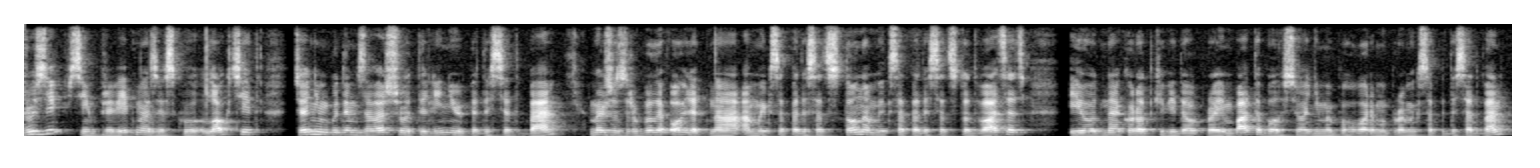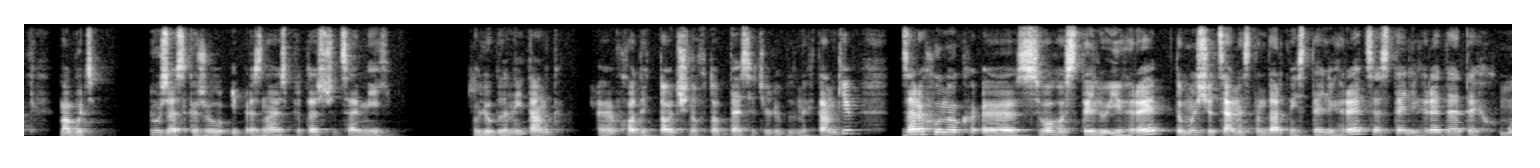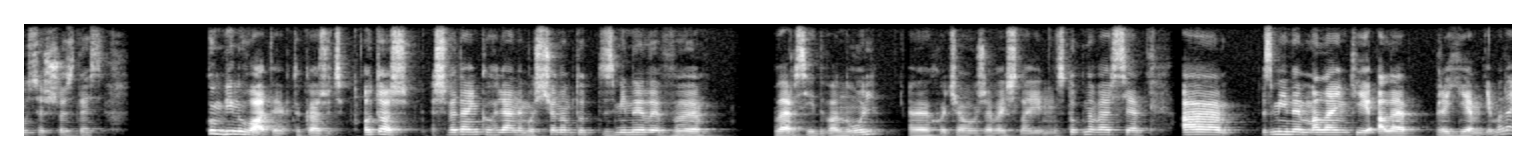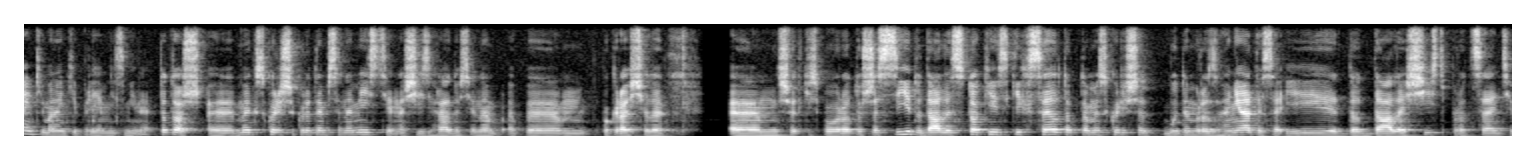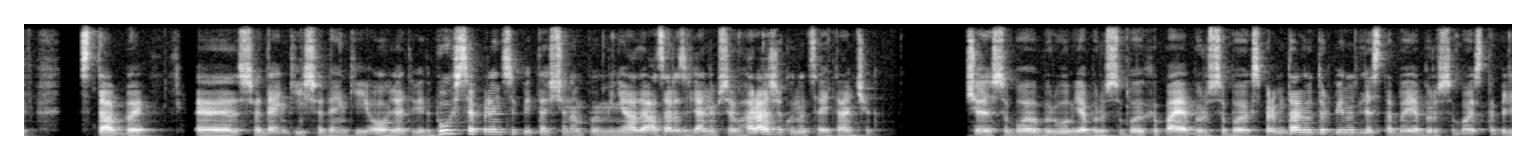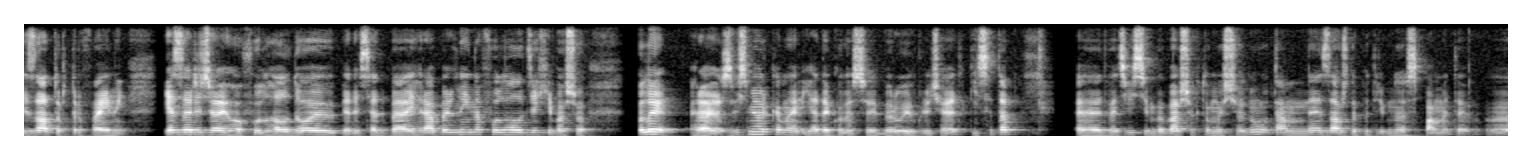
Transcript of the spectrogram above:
Друзі, всім привіт! На зв'язку Locktit. Сьогодні ми будемо завершувати лінію 50B. Ми вже зробили огляд на AMX 50100, на AMX 50120 і одне коротке відео про Imbatable. Сьогодні ми поговоримо про AMX 50B. Мабуть, вже скажу і признаюсь про те, що це мій улюблений танк. Е, Входить точно в топ-10 улюблених танків. За рахунок е, свого стилю ігри, тому що це не стандартний стиль ігри, це стиль ігри, де ти мусиш щось десь комбінувати, як то кажуть. Отож, швиденько глянемо, що нам тут змінили в версії 2.0, е, хоча вже вийшла і наступна версія. А зміни маленькі, але приємні. Маленькі, маленькі, приємні зміни. Тотож, е, ми скоріше крутимося на місці, на 6 градусів нам е, м, покращили швидкість повороту шасі, додали 100 кінських сил, тобто ми скоріше будемо розганятися і додали 6% стаби. Е, швиденький, швиденький огляд відбувся, в принципі, те, що нам поміняли. А зараз глянемо ще в гаражику на цей танчик. Що я з собою беру? Я беру з собою ХП, я беру з собою експериментальну турбіну для стаби, я беру з собою стабілізатор трофейний. Я заряджаю його фул голдою, 50Б грабельний на фул голді, хіба що коли граю з вісьмерками, я деколи собі беру і включаю такий сетап. е, 28 ББшок, тому що ну, там не завжди потрібно спамити е,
